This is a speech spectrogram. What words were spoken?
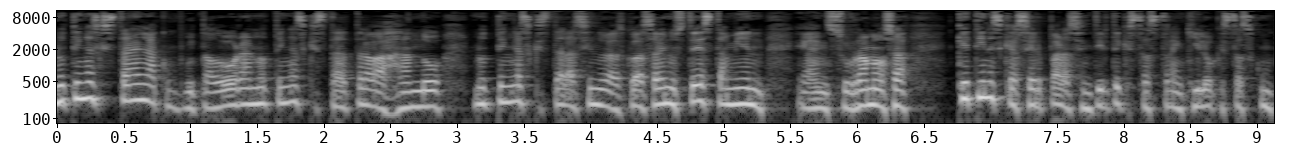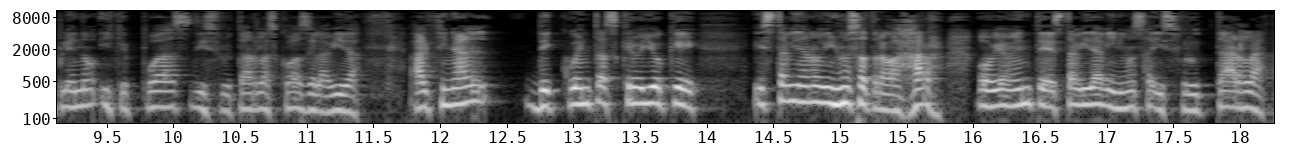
no tengas que estar en la computadora, no tengas que estar trabajando, no tengas que estar haciendo las cosas. Saben, ustedes también eh, en su rama, o sea, ¿qué tienes que hacer para sentirte que estás tranquilo, que estás cumpliendo y que puedas disfrutar las cosas de la vida? Al final de cuentas, creo yo que esta vida no vinimos a trabajar, obviamente, esta vida vinimos a disfrutarla.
